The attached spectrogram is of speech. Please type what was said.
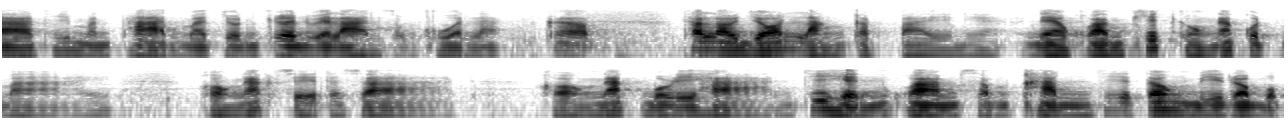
ลาที่มันผ่านมาจนเกินเวลาสมควรแล้ว ครับ ถ้าเราย้อนหลังกลับไปเนี่ยแนวความคิดของนักกฎหมายของนักเศรษฐศาสตร์ ของนักบริหารที่เห็นความสำคัญที่จะต้องมีระบบ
